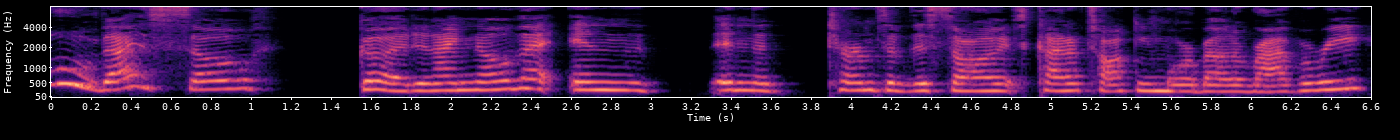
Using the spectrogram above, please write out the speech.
ooh, that is so good. And I know that in the, in the terms of this song, it's kind of talking more about a rivalry.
